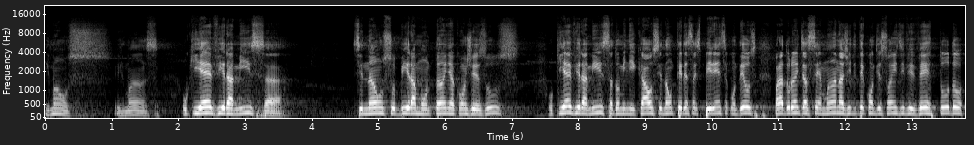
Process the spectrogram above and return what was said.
Irmãos, irmãs, o que é vir à missa, se não subir a montanha com Jesus? O que é vir à missa dominical se não ter essa experiência com Deus para durante a semana a gente ter condições de viver tudo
